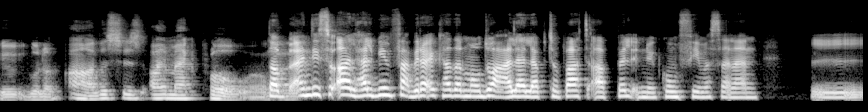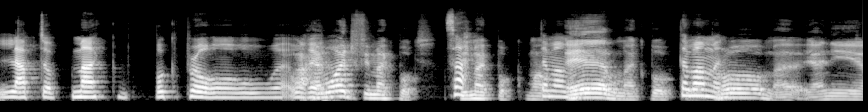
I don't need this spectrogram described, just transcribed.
يقولون آه this is iMac Pro طب عندي سؤال هل بينفع برأيك هذا الموضوع على لابتوبات ابل إنه يكون في مثلا لابتوب MacBook Pro وغيره. وايد في MacBooks. صح. في MacBook تماما. Air و MacBook تماما. Pro يعني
